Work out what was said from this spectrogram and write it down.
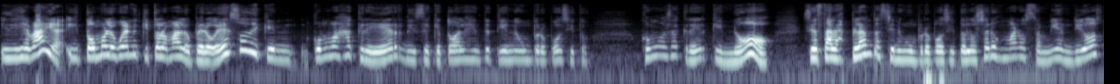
dije, vaya, y tomo lo bueno y quito lo malo. Pero eso de que, ¿cómo vas a creer? Dice que toda la gente tiene un propósito. ¿Cómo vas a creer que no? Si hasta las plantas tienen un propósito, los seres humanos también. Dios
